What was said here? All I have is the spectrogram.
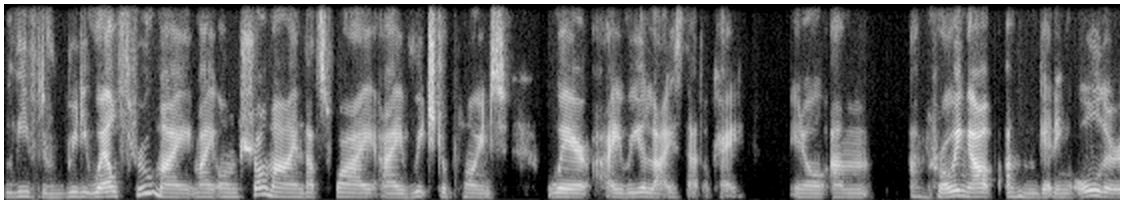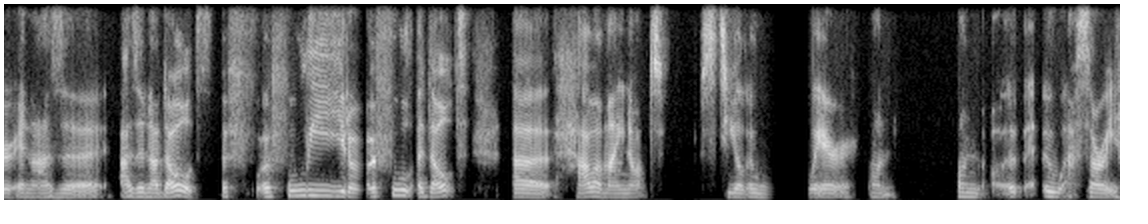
lived really well through my my own trauma, and that's why I reached a point where I realized that okay, you know, I'm I'm growing up, I'm getting older, and as a as an adult, a, a fully you know a full adult, uh, how am I not still aware on on uh, uh, sorry,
